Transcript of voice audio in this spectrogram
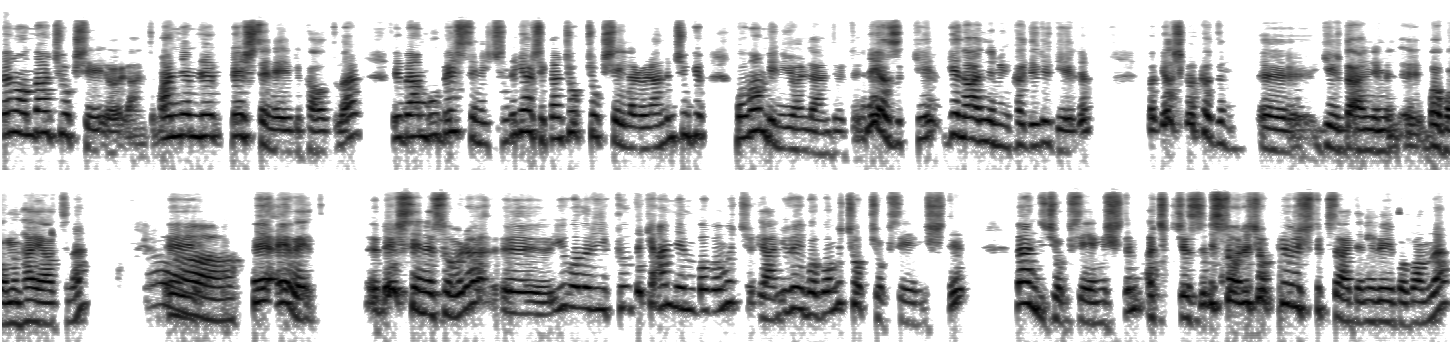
Ben ondan çok şey öğrendim. Annemle beş sene evli kaldılar ve ben bu beş sene içinde gerçekten çok çok şeyler öğrendim. Çünkü babam beni yönlendirdi. Ne yazık ki gene annemin kaderi diyelim. Başka kadın e, girdi annemin, e, babamın hayatına. E, ve evet, Beş sene sonra e, yuvaları yıkıldı ki annem babamı yani üvey babamı çok çok sevmişti. Ben de çok sevmiştim açıkçası. Biz sonra çok görüştük zaten üvey babamla.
